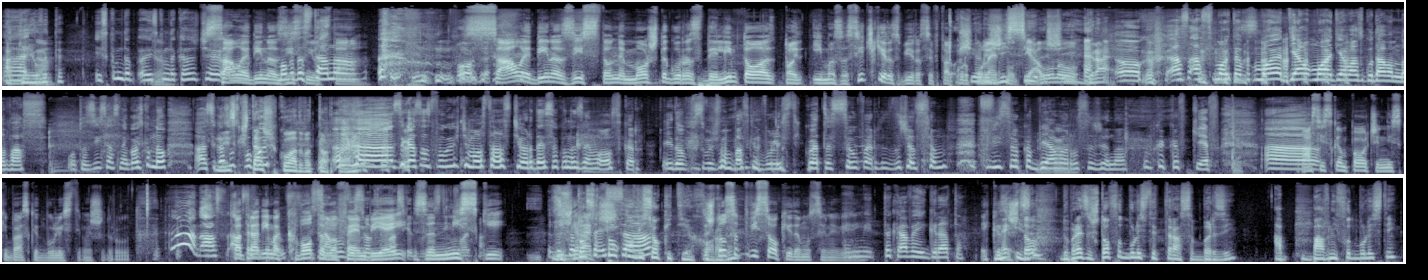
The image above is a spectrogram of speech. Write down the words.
А, А гейовете? Искам да, искам да. кажа, че... Сал един мога азист да стана... Сал един азист. То не може да го разделим. Той, той има за всички, разбира се, в това корпулентно тяло, но... Ох, аз, аз моята, моя, дял, моя дял аз го давам на вас. От Азис аз не го искам, но а, сега Не се искаш тази успокоих. шоколадова торта. Сега се успокоих, че мога да стана стюардес, ако не взема Оскар и да обслужвам баскетболисти, което е супер, защото съм висока бяла руса жена. Какъв кеф. А, Аз искам повече ниски баскетболисти, между другото. аз, Това аз трябва да има квота Само в NBA за ниски Защо играчи. са толкова високи тия хора? Защо са високи да му се не види? Еми, такава е играта. Е, Не, защо? и за- Добре, защо футболистите трябва да са бързи, а бавни футболисти?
